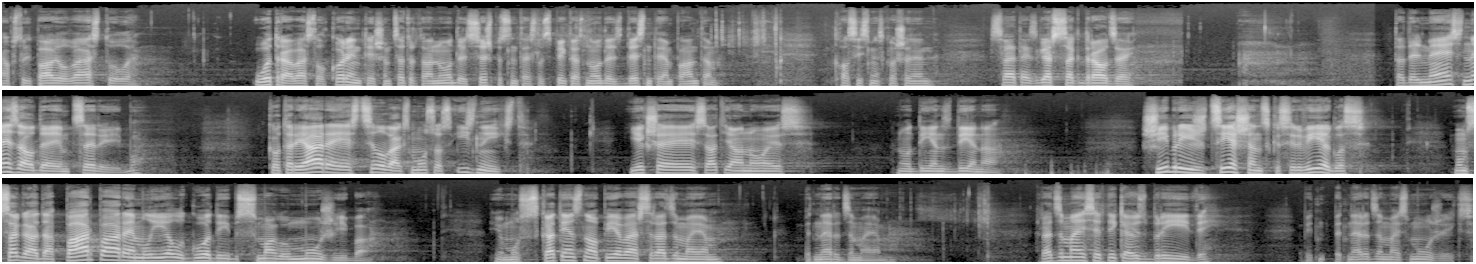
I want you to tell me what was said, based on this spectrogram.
apstuļu Pāvila vēstule. Otrā vēstule korintiešiem, 4. nodaļa, 16. līdz 5. nodaļas, 10. pantam. Klausīsimies, ko šodien Svētais Gars saka draudzēji. Tādēļ mēs nezaudējam cerību. Kaut arī ārējais cilvēks mūsos iznīkst, iekšējais atjaunojas no dienas dienā. Šī brīža ciešanas, kas ir vieglas, mums sagādā pārpārēm lielu godības smagumu mūžībā. Jo mūsu skatiens nav pievērsts redzamajam, bet neredzamajam. Redzamais ir tikai uz brīdi, bet, bet neredzamais mūžīgs.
